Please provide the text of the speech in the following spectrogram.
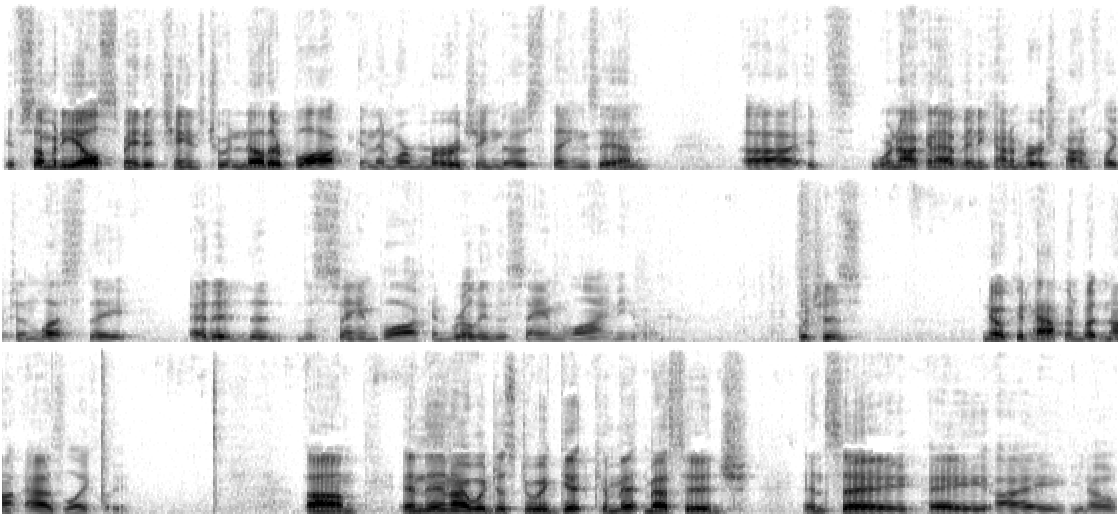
if somebody else made a change to another block and then we're merging those things in, uh, it's, we're not going to have any kind of merge conflict unless they edited the, the same block and really the same line even, which is, you know, could happen but not as likely. Um, and then I would just do a git commit message and say, hey, I, you know,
